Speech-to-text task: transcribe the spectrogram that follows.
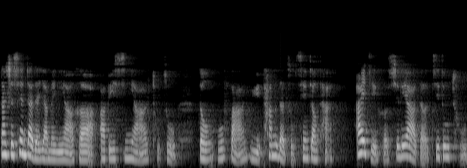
但是现代的亚美尼亚和阿比西尼亚土著都无法与他们的祖先交谈。埃及和叙利亚的基督徒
